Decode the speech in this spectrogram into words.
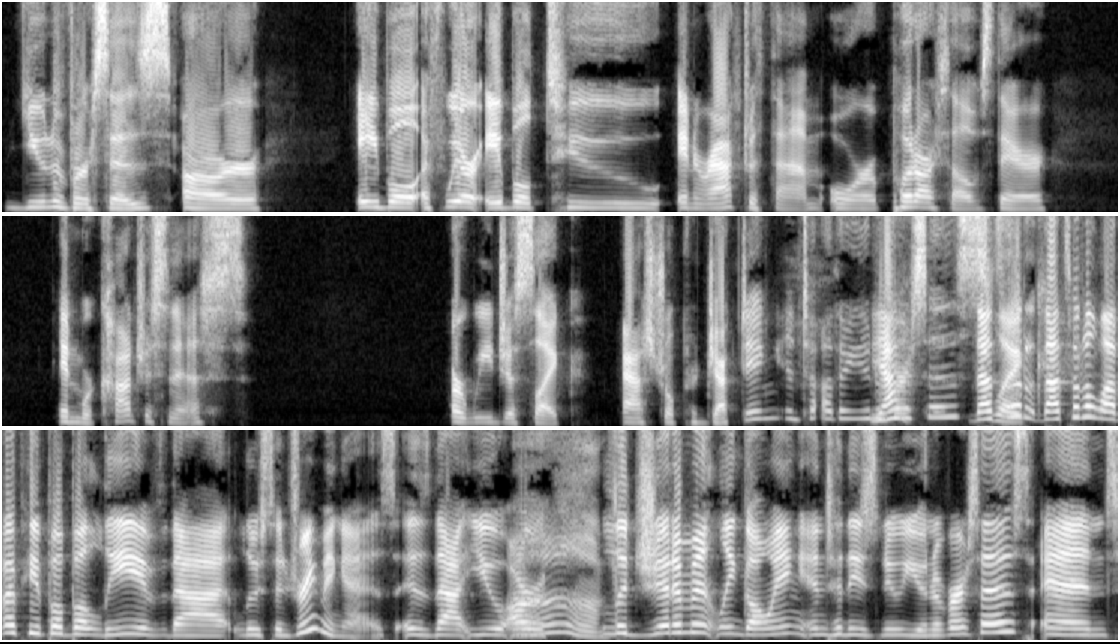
universes are able if we are able to interact with them or put ourselves there and we're consciousness are we just like astral projecting into other universes Yeah, That's like, what that's what a lot of people believe that lucid dreaming is is that you are Oh. legitimately going into these new universes and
